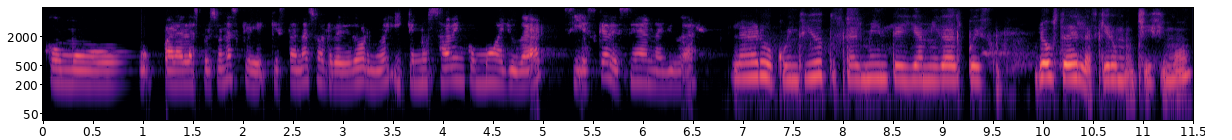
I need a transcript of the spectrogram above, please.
como para las personas que, que, están a su alrededor, ¿no? Y que no saben cómo ayudar si es que desean ayudar. Claro, coincido totalmente y amigas, pues yo a ustedes las quiero muchísimo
